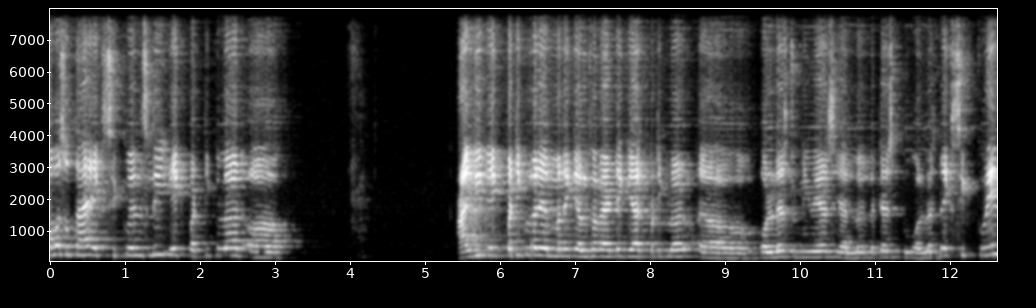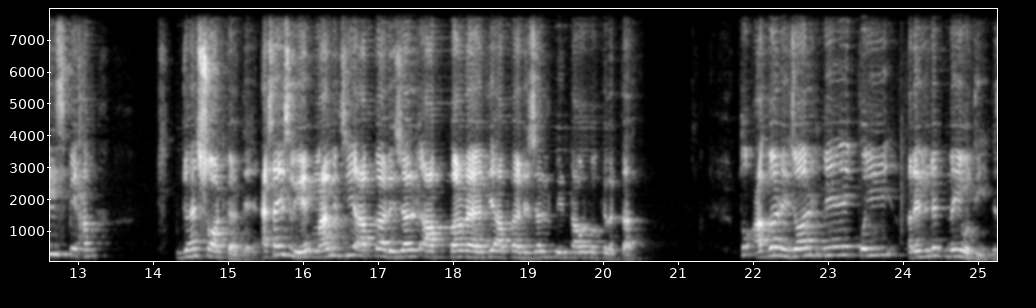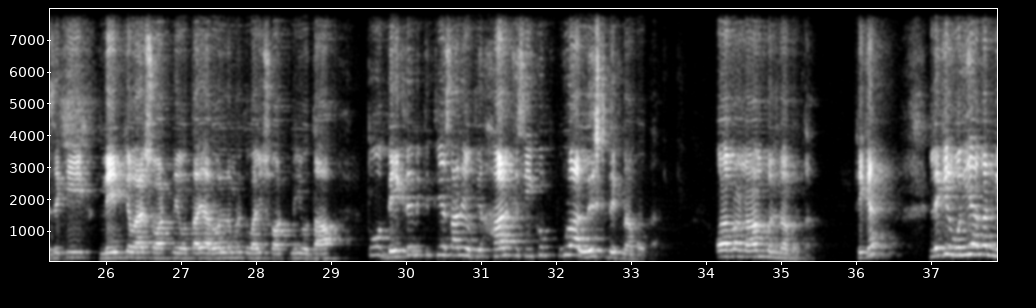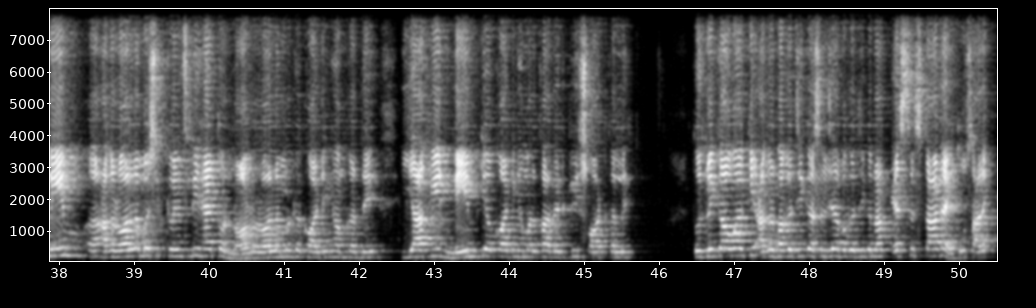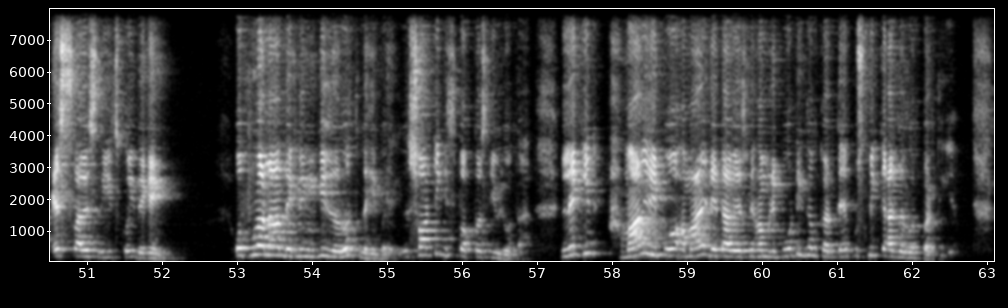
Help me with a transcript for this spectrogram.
बस होता है एक सिक्वेंसली एक पर्टिकुलर आईडी एक पर्टिकुलर मैंने कि अल्फाबेटिक या पर्टिकुलर ओल्डेस्ट टू न्यूएस्ट या लेटेस्ट टू ओल्डेस्ट एक सीक्वेंस पे हम जो है शॉर्ट करते हैं। ऐसा इसलिए, मान लीजिए आपका रिज़ल्ट आप पढ़ रहे थे, आपका रिज़ल्ट प्रिंट आउट होके लगता था। तो अगर रिज़ल्ट में कोई अरेंजमेंट नहीं होती, जैसे कि नेम के वाइज शॉर्ट नहीं होता या रोल नंबर के वाइज शॉर्ट नहीं होता तो देखने में कितनी आसानी होती है? हर किसी को पूरा लिस्ट देखना पड़ता है और अपना नाम खोजना पड़ता है, ठीक है? लेकिन वही अगर नेम अगर रोल नंबर सिक्वेंसली है तो नॉन रोल नंबर के अकॉर्डिंग हम कर दें, या फिर नेम के अकॉर्डिंग हम अल्फाबेटिकली शॉर्ट कर लें। तो उसमें क्या हुआ कि अगर भगत जी का, संजय भगत जी का नाम एस से स्टार्ट है तो सारे एस वाले सीरीज़ को ही देखेंगे। वो पूरा नाम देखने की उनकी ज़रूरत नहीं पड़ेगी। शॉर्टिंग इस पर्पज यूज़ होता है। लेकिन हमारे रिपोर्ट हमारे डेटाबेस में हम रिपोर्टिंग जब करते हैं, उसमें क्या ज़रूरत पड़ती है?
